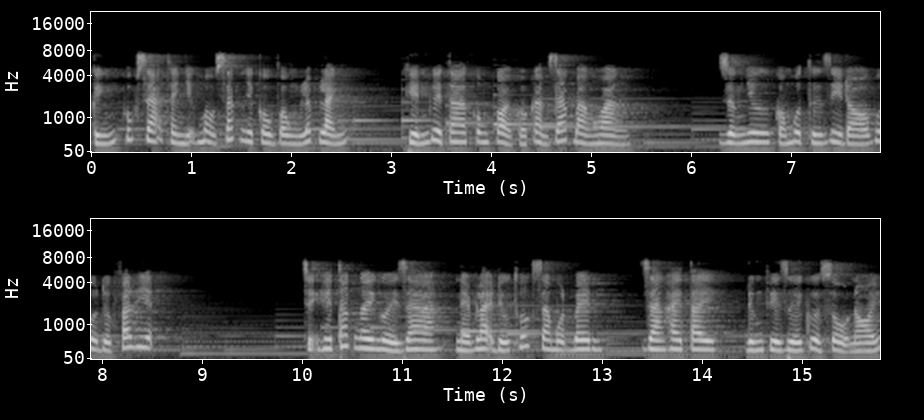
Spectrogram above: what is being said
kính khúc xạ thành những màu sắc như cầu vồng lấp lánh, khiến người ta không khỏi có cảm giác bàng hoàng. Dường như có một thứ gì đó vừa được phát hiện. Trịnh Hy Tắc ngây người ra, ném lại điếu thuốc sang một bên, giang hai tay, đứng phía dưới cửa sổ nói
